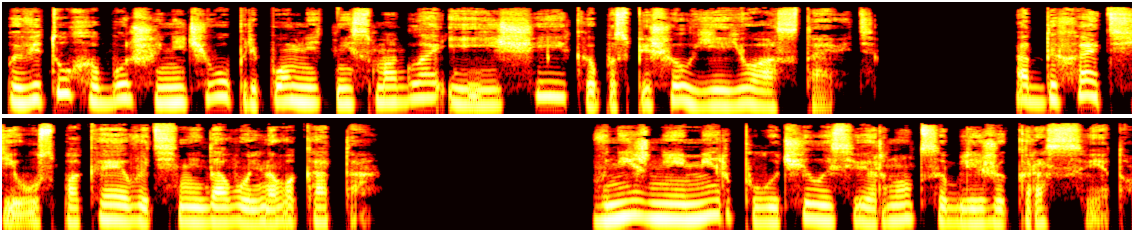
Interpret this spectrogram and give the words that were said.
Повитуха больше ничего припомнить не смогла, и Ищейка поспешил ее оставить. Отдыхать и успокаивать недовольного кота. В Нижний мир получилось вернуться ближе к рассвету.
